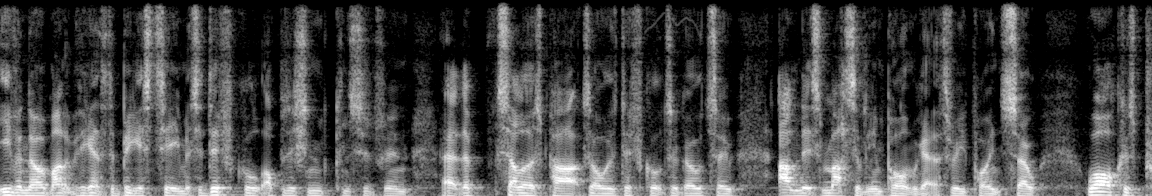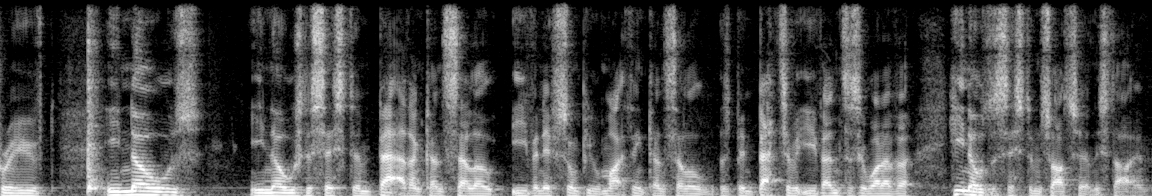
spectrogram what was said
even though it might not be against the biggest team, it's a difficult opposition considering uh, the Selhurst Park's always difficult to go to, and it's massively important we get the three points. So Walker's proved he knows he knows the system better than Cancelo. Even if some people might think Cancelo has been better at Juventus or whatever, he knows the system, so I'd certainly start him.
